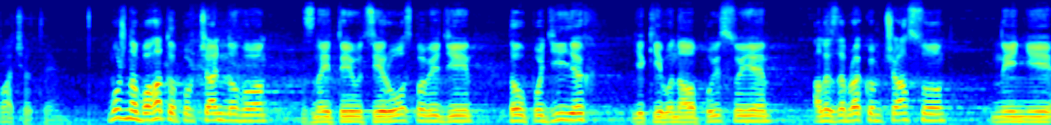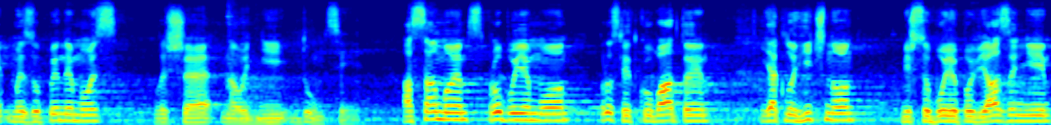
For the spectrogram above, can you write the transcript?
бачити. Можна багато повчального знайти у цій розповіді та у подіях, які вона описує, але за браком часу нині ми зупинимось лише на одній думці. А саме спробуємо прослідкувати, як логічно між собою пов'язані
